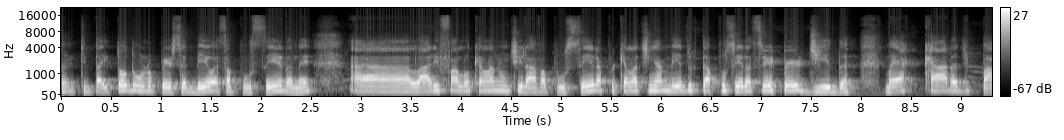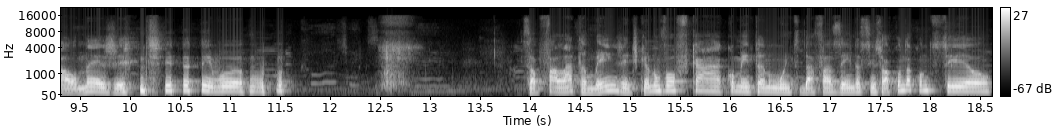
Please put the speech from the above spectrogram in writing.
que daí todo mundo percebeu essa pulseira, né? A Lari falou que ela não tirava a pulseira porque ela tinha medo da pulseira ser perdida. Mas é a cara de pau, né, gente? Eu vou... Só pra falar também, gente, que eu não vou ficar comentando muito da Fazenda, assim, só quando aconteceu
